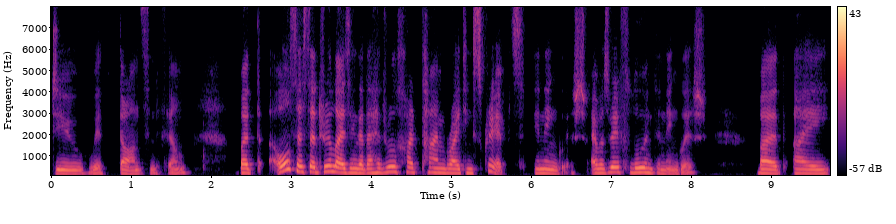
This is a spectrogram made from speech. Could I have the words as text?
do with dance and film. But also I started realizing that I had a real hard time writing scripts in English. I was very fluent in English, but I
